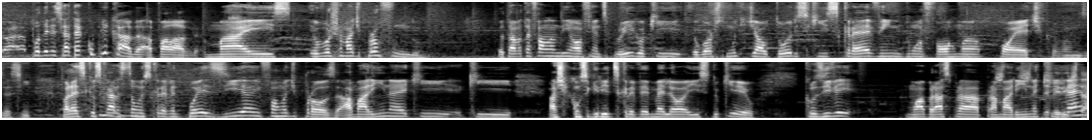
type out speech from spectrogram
Ah, Poderia ser até complicada a palavra, mas eu vou chamar de profundo. Eu tava até falando em off antes pro Igor que eu gosto muito de autores que escrevem de uma forma poética, vamos dizer assim. Parece que os caras estão escrevendo poesia em forma de prosa. A Marina é que, que acho que conseguiria descrever melhor isso do que eu. Inclusive, um abraço pra, pra Marina que, Deveria estar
